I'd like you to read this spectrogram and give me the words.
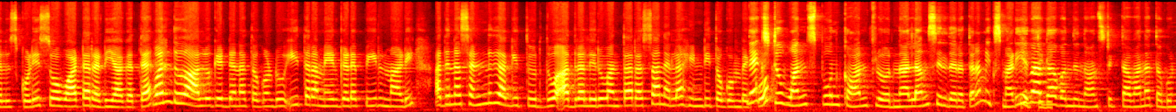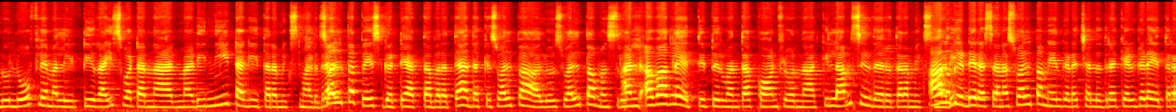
ಜಲಿಸ್ಕೊಳ್ಳಿ. ಸೊ ವಾಟರ್ ರೆಡಿ ಆಗತ್ತೆ. ಒಂದು ಆಲೂಗೆಡ್ಡೆನ ತಗೊಂಡು ಈ ತರ ಮೇಲ್ಗಡೆ ಪೀಲ್ ಮಾಡಿ ಅದನ್ನ ಸಣ್ಣದಾಗಿ ತುರಿದು ಅದ್ರಲ್ಲಿರುವಂತ ರಸನೆಲ್ಲ ಹಿಂಡಿ ತಗೊಬೇಕು ನೆಕ್ಸ್ಟ್ ಒನ್ ಸ್ಪೂನ್ ಕಾರ್ನ್ ಫ್ಲೋರ್ನ ಲಮ್ಸ್ ಇಲ್ದಿರೋ ತರ ಮಿಕ್ಸ್ ಮಾಡಿ ಇವಾಗ ಒಂದು ನಾನ್ ಸ್ಟಿಕ್ ತವಾನ ತಗೊಂಡು ಲೋ ಫ್ಲೇಮ್ ಅಲ್ಲಿ ಇಟ್ಟಿ ರೈಸ್ ವಾಟರ್ನ ಆಡ್ ಮಾಡಿ ನೀಟಾಗಿ ಈ ತರ ಮಿಕ್ಸ್ ಮಾಡಿದ್ರೆ ಸ್ವಲ್ಪ ಪೇಸ್ಟ್ ಗಟ್ಟಿ ಆಗ್ತಾ ಬರುತ್ತೆ. ಅದಕ್ಕೆ ಸ್ವಲ್ಪ ಹಾಲು ಸ್ವಲ್ಪ ಮೊಸರು ಅಂಡ್ ಅವಾಗ್ಲೇ ಎತ್ತಿಟ್ಟಿರುವಂತ ಕಾರ್ನ್ ಫ್ಲೋರ್ನ ಹಾಕಿ ಲಮ್ಸ್ ಇಲ್ದೆ ಇರೋ ತರ ಮಿಕ್ಸ್ ಆಲೂಗಡ್ಡೆ ರಸನ ಸ್ವಲ್ಪ ಮೇಲ್ಗಡೆ ಚೆಲ್ಲಿದ್ರೆ ಕೆಳಗಡೆ ಈ ತರ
